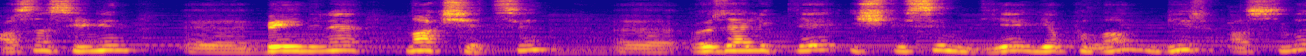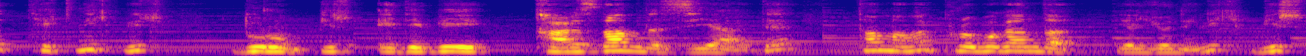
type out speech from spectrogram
Aslında senin e, beynine nakşetsin, e, özellikle işlesin diye yapılan bir aslında teknik bir durum, bir edebi tarzdan da ziyade tamamen propagandaya yönelik bir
